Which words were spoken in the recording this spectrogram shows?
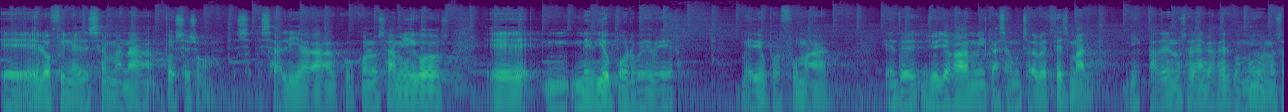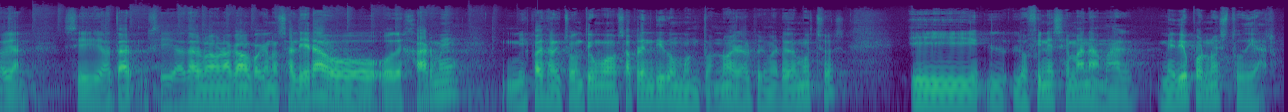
Eh, los fines de semana, pues eso, salía con los amigos, eh, me dio por beber, me dio por fumar. Entonces yo llegaba a mi casa muchas veces mal, mis padres no sabían qué hacer conmigo, no sabían si, atar, si atarme a una cama para que no saliera o, dejarme. Mis padres han dicho, contigo hemos aprendido un montón, ¿no? Era el primero de muchos. Y los fines de semana mal, me dio por no estudiar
